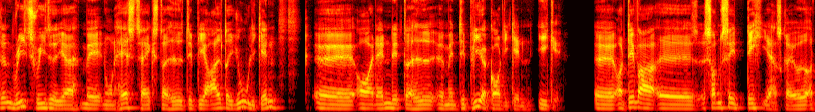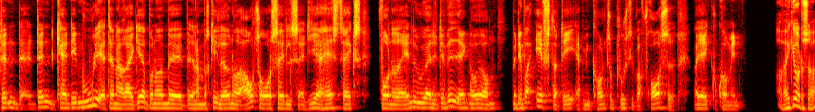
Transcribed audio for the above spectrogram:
den retweetede jeg med nogle hashtags, der hed, det bliver aldrig jul igen, øh, og et andet, der hed, men det bliver godt igen, ikke. Øh, og det var øh, sådan set det, jeg har skrevet. Og den, den kan, det er muligt, at den har reageret på noget med, den har måske lavet noget autooversættelse af de her hashtags, få noget andet ud af det, det ved jeg ikke noget om. Men det var efter det, at min konto pludselig var frosset, og jeg ikke kunne komme ind. Og hvad gjorde du så?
